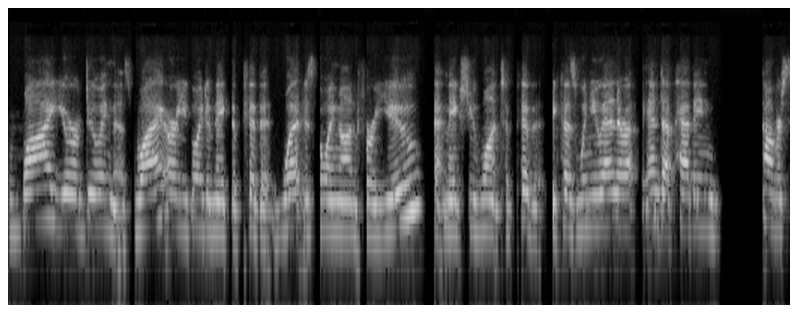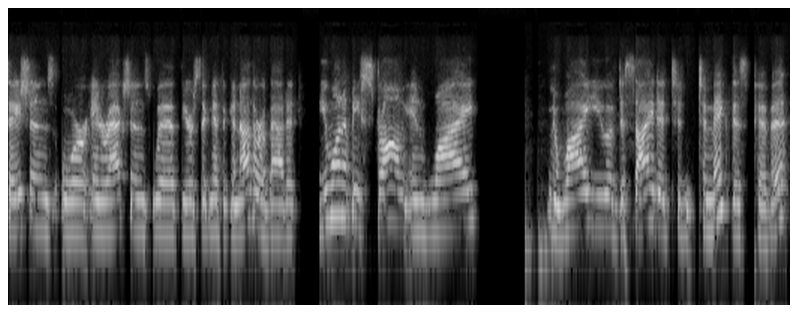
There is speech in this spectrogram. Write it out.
why you're doing this. Why are you going to make the pivot? What is going on for you that makes you want to pivot? Because when you end up, end up having conversations or interactions with your significant other about it, you want to be strong in why you know why you have decided to to make this pivot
